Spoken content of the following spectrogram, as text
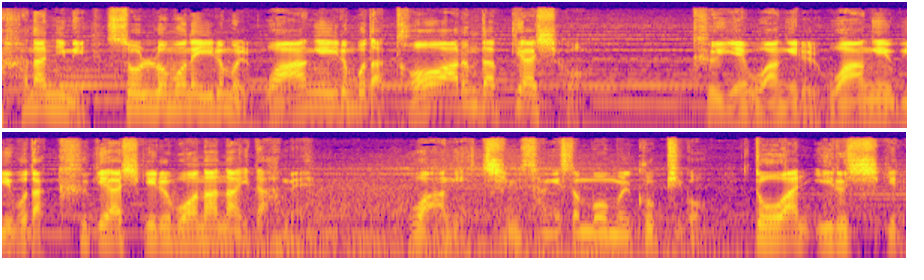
하나님이 솔로몬의 이름을 왕의 이름보다 더 아름답게 하시고 그의 왕위를 왕의 위보다 크게 하시기를 원하나이다 하매 왕이 침상에서 몸을 굽히고 또한 이르시기를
